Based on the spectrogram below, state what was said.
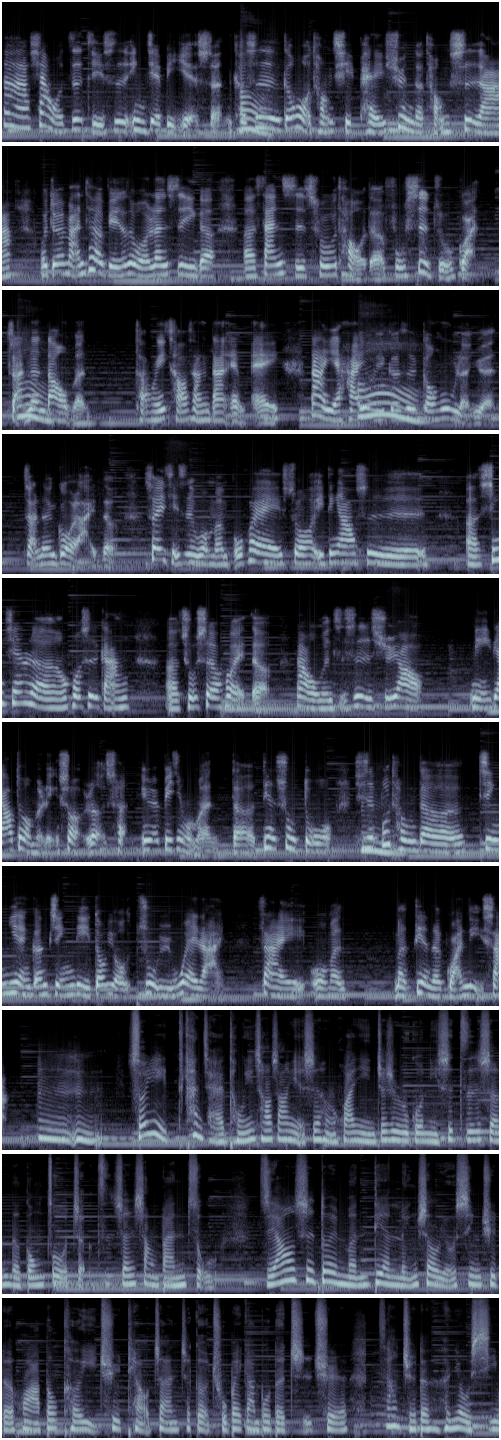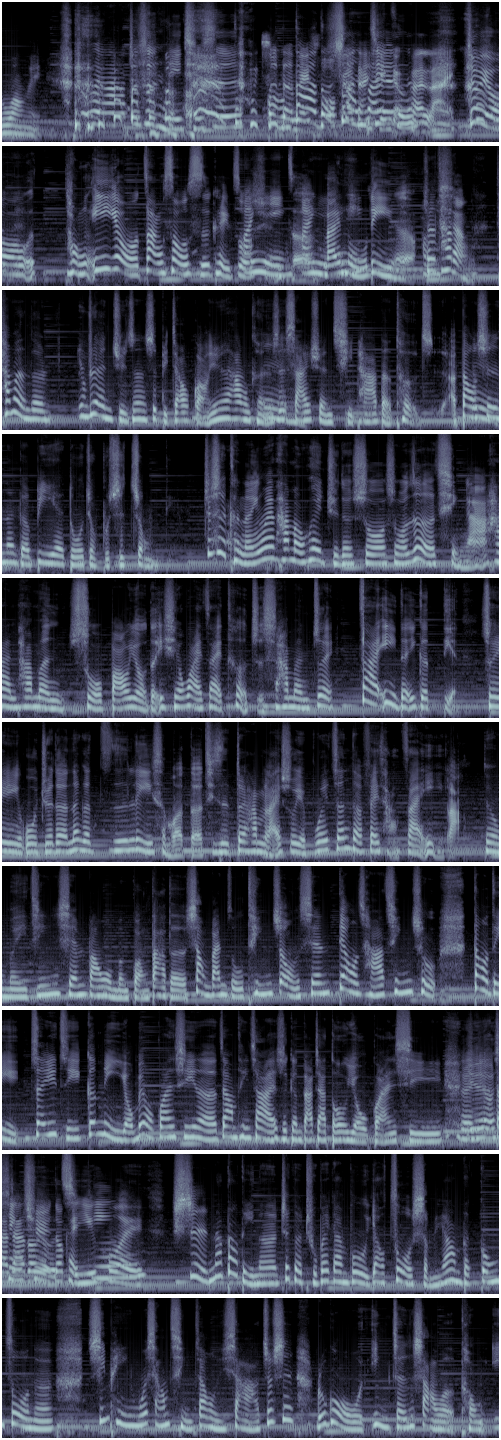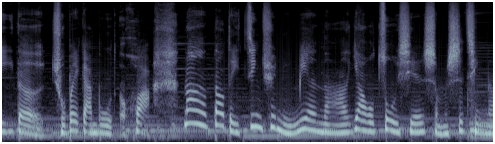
那像我自己是应届毕业生，可是跟我同期培训的同事啊，我觉得蛮特别，就是我认识一个呃三十出头的服饰主管转任到我们。统一超商单 MA，那也还有一个是公务人员转任过来的，所以其实我们不会说一定要是呃新鲜人或是刚呃出社会的，那我们只是需要你一定要对我们零售有热忱，因为毕竟我们的店数多，其实不同的经验跟经历都有助于未来在我们门店的管理上。嗯嗯。所以看起来统一超商也是很欢迎，就是如果你是资深的工作者、资深上班族，只要是对门店零售有兴趣的话，都可以去挑战这个储备干部的职缺，这样觉得很有希望哎。对啊，就是你其实 是的大的上班赶快来，就有统一又有藏寿司可以做选择，来努力了。就他他们的。range 真的是比较广，因为他们可能是筛选其他的特质啊，倒是那个毕业多久不是重点，就是可能因为他们会觉得说说热情啊和他们所保有的一些外在特质是他们最在意的一个点，所以我觉得那个资历什么的，其实对他们来说也不会真的非常在意啦。对，我们已经先帮我们广大的上班族听众先调查清楚，到底这一集跟你有没有关系呢？这样听下来是跟大家都有关系，也有兴趣都有机会。是，那到底呢？这个储备干部要做什么样的工作呢？新平，我想请教一下，就是如果我应征上了统一的储备干部的话，那到底进去里面呢，要做些什么事情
